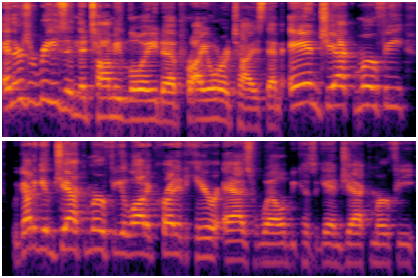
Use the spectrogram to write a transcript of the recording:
and there's a reason that Tommy Lloyd uh, prioritized them. And Jack Murphy, we got to give Jack Murphy a lot of credit here as well, because again, Jack Murphy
